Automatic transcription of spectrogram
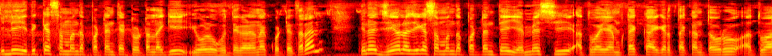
ಇಲ್ಲಿ ಇದಕ್ಕೆ ಸಂಬಂಧಪಟ್ಟಂತೆ ಟೋಟಲ್ ಆಗಿ ಏಳು ಹುದ್ದೆಗಳನ್ನು ಕೊಟ್ಟಿದ್ದಾರೆ ಇನ್ನು ಜಿಯೋಲಜಿಗೆ ಸಂಬಂಧಪಟ್ಟಂತೆ ಎಂ ಎಸ್ ಸಿ ಅಥವಾ ಎಂ ಟೆಕ್ ಆಗಿರ್ತಕ್ಕಂಥವ್ರು ಅಥವಾ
